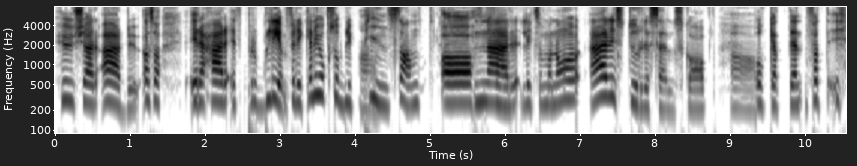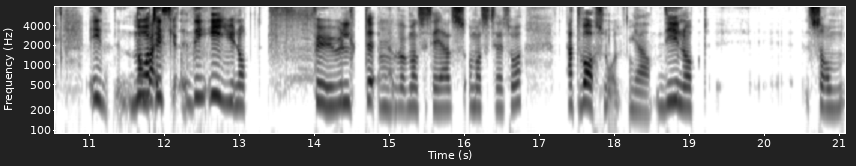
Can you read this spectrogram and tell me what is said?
Hur kär är du? Alltså, är det här ett problem? För det kan ju också bli Ja. pinsamt fan. när liksom man har, är i större sällskap Ja. och att den... För att i, Då bara, ist- det är ju något fult, Mm. vad man ska säga, om man ska säga så, att vara snål. ja. Det är ju något som...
